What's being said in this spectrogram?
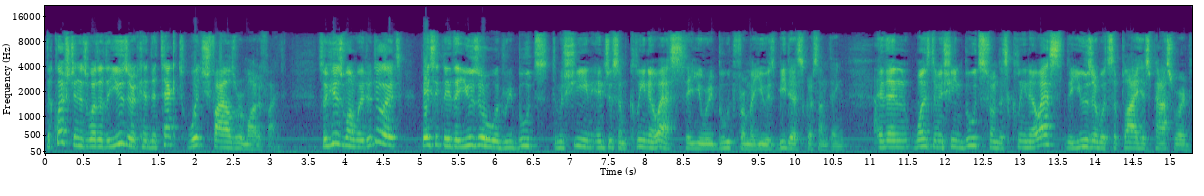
The question is whether the user can detect which files were modified. So here's one way to do it. Basically, the user would reboot the machine into some clean OS. Say you reboot from a USB disk or something. And then once the machine boots from this clean OS, the user would supply his password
